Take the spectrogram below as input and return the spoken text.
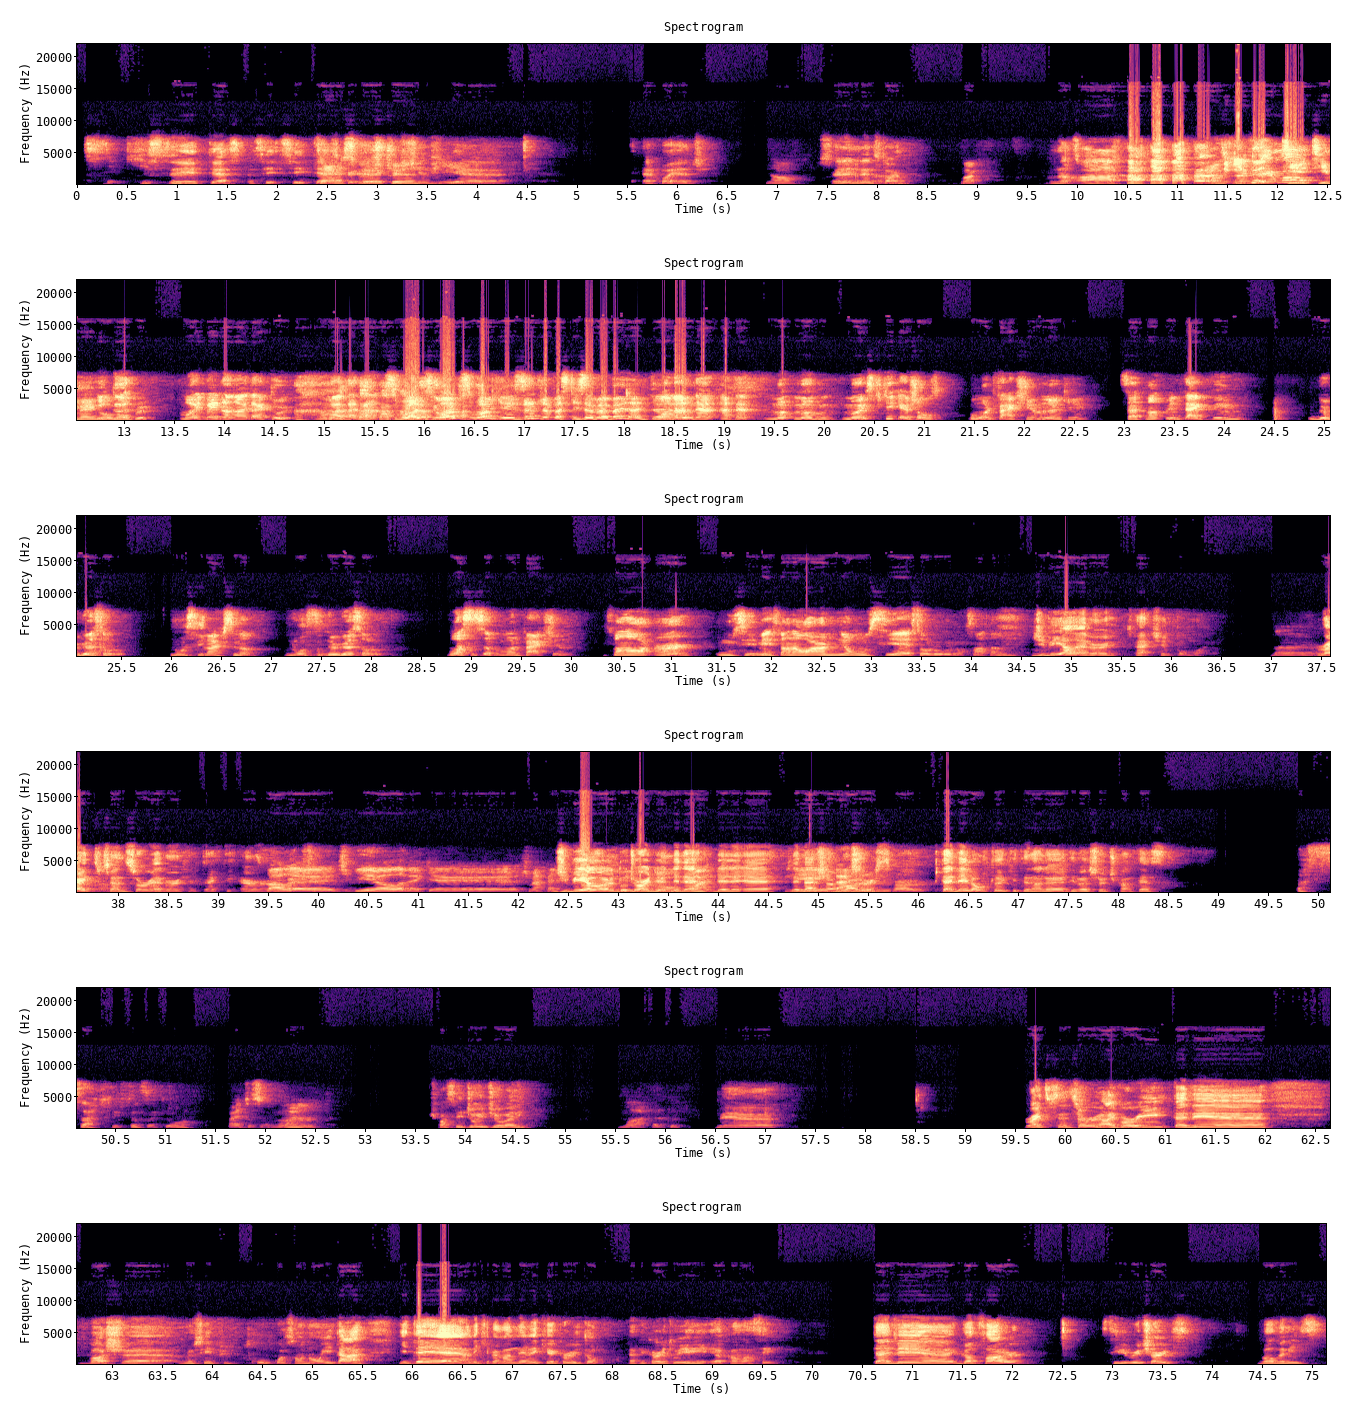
c'est qui? C'est Tess, c'est c'est Tess, Tess, euh, Christian, Christian, puis, euh, euh, pas Edge? Non. Euh, Lance Storm. Ouais. Non. Ah! Non, mais écoute, Team Angle Écoute. non plus. Moi, être bien honnête avec toi. Non, mais attends, attends. Tu vois, tu vois, tu vois, ils hésitent là parce qu'ils aimaient bien dans le temps. Ouais, mais attends, attends. M'a- M'a m'a expliqué quelque chose. Pour moi, une faction, là, ok, ça te prend une tag team, deux gars solo. Moi aussi. Maximum. Moi aussi. Deux gars solo. Moi, c'est ça pour moi une faction. Tu peux en avoir un aussi, mais tu peux en avoir un million aussi euh, solo, là, on s'entend? JBL avait un faction pour moi. Euh, Right to Censor avait un, un, Tu parles euh, JBL avec. Euh, je m'appelle. JBL, Orlando Jordan, de, de, Ouais. de, Basham Brothers. Puis t'avais l'autre là qui était dans le Diva Search Contest. Ah, sacré, ça, c'est quoi? Ouais, tout ça. Moi, là, Je pense que c'est Joey Giovanni. je m'en rappelle pas. Mais euh... Right to Censor, Ivory, t'avais euh, Bosch, euh, je me souviens plus trop quoi son nom. Il était en, il était euh, en équipe à un moment donné avec euh, Corito. Quand Corito il, il a commencé. T'avais euh, Godfather, Stevie Richards, Val Venis.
